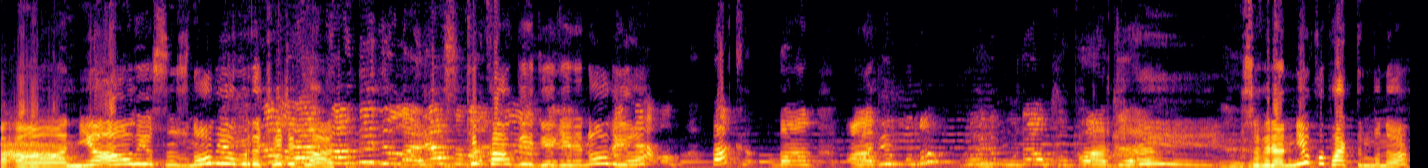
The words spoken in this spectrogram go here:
Aa niye ağlıyorsunuz? Ne oluyor burada çocuklar? Kavga ediyorlar ya sabah. Kim kavga ediyor gene? Ne oluyor? Bak ben abim bunu böyle buradan kopardı. Mustafa Eren niye koparttın bunu? Yok.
